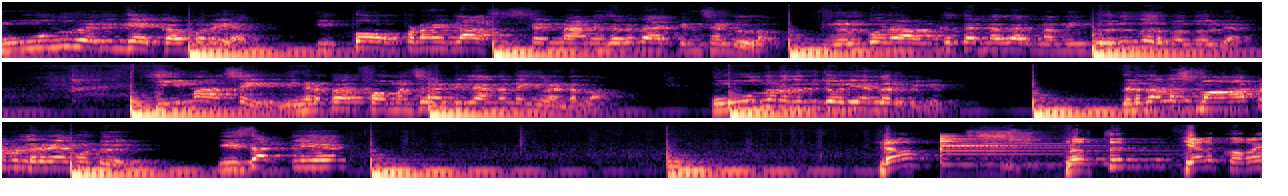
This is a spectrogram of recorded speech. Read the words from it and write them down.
മൂന്ന് പേരും കേൾക്കാൻ പറയാ. ഇപ്പൊ ഓപ്പൺ ആയിട്ടുള്ള അസിസ്റ്റന്റ് മാനേജർ വാക്കൻസി ഉണ്ടല്ലോ. നിങ്ങൾക്ക് ഒരാൾക്ക് തന്നെ തരണം നിങ്ങൾക്ക് ഒരു നിർബന്ധമില്ല ഈ മാസേ നിങ്ങളുടെ പെർഫോമൻസ് കണ്ടില്ല എന്നുണ്ടെങ്കിൽ ഉണ്ടല്ലോ. മൂന്നെണ്ണത്തിന് ജോലി ഞാൻ തെറിപ്പിക്കും. എന്നിട്ട് നല്ല സ്മാർട്ട് പിള്ളേരെ ഞാൻ കൊണ്ടുവരും. ഈസ് ദാറ്റ് ക്ലിയർ നിർത്ത്. ഇയാൾ കുറെ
